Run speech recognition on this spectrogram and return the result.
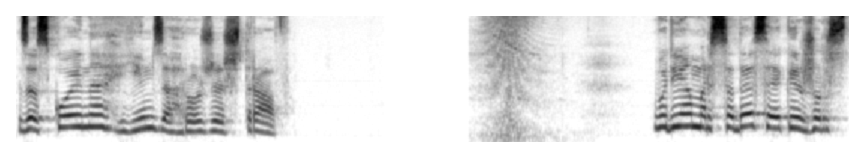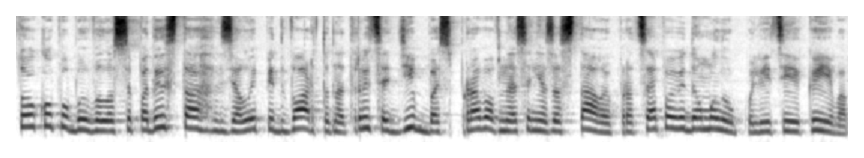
За скоєне їм загрожує штраф. Водія Мерседеса, який жорстоко побив велосипедиста, взяли під варту на 30 діб без права внесення застави. Про це повідомили у поліції Києва.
